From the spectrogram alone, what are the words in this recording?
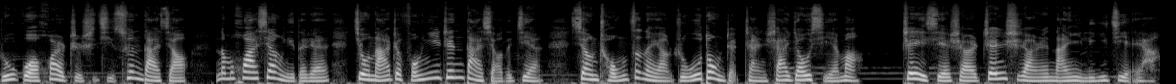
如果画只是几寸大小，那么画像里的人就拿着缝衣针大小的剑，像虫子那样蠕动着斩杀妖邪吗？这些事儿真是让人难以理解呀。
